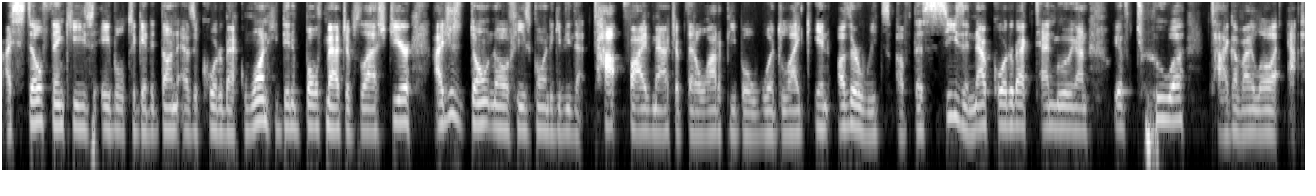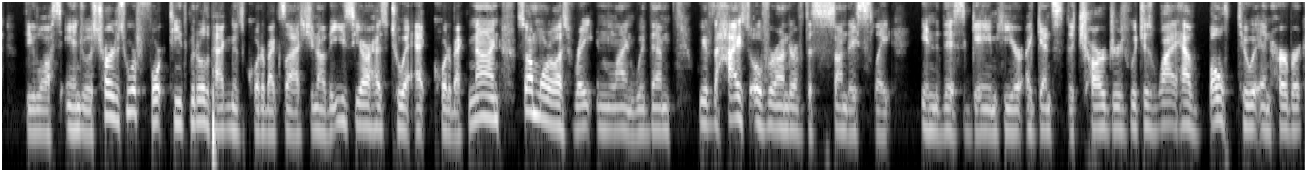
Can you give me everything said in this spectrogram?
I still think he's able to get it done as a quarterback. One, he did it both matchups last year. I just don't know if he's going to give you that top five matchup that a lot of people would like in other weeks of the season. Now, quarterback 10, moving on, we have Tua Tagovailoa at the Los Angeles Chargers, who were 14th, middle of the pack against quarterbacks last year. Now, the ECR has Tua at quarterback nine, so I'm more or less right in line with them. We have the highest over under of the Sunday slate in this game here against the Chargers, which is why I have both Tua and Herbert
